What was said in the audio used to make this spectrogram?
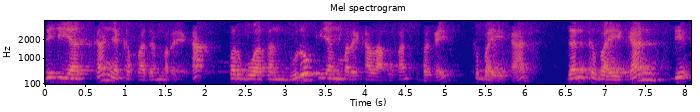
dihiaskannya kepada mereka perbuatan buruk yang mereka lakukan sebagai kebaikan dan kebaikan di,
